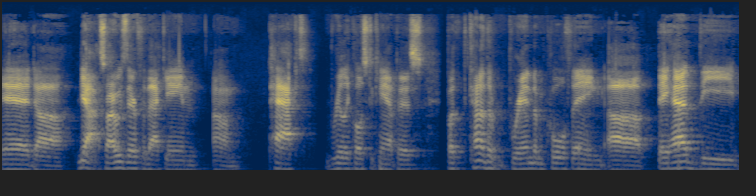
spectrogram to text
And uh, yeah, so I was there for that game, um, packed, really close to campus. But kind of the random cool thing, uh, they had the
